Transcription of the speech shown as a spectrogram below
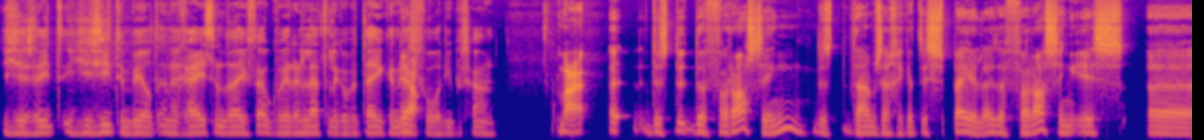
Dus je ziet, je ziet een beeld in de geest en dat heeft ook weer een letterlijke betekenis Ja. voor die persoon. Maar eh, dus de, de verrassing, dus daarom zeg ik het is spelen. De verrassing is, eh,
